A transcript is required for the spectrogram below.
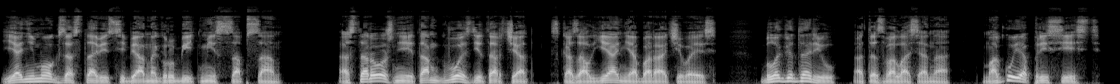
Я не мог заставить себя нагрубить мисс Сапсан. «Осторожнее, там гвозди торчат», — сказал я, не оборачиваясь. «Благодарю», — отозвалась она. «Могу я присесть?»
